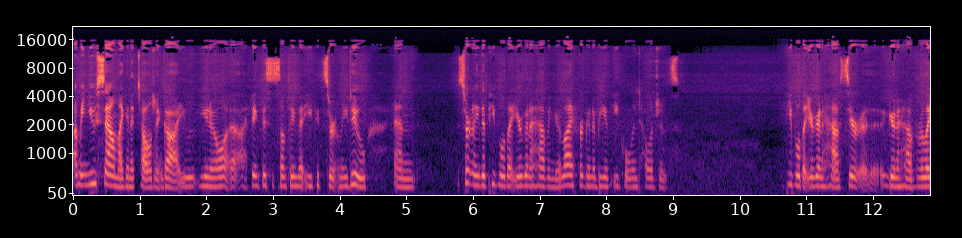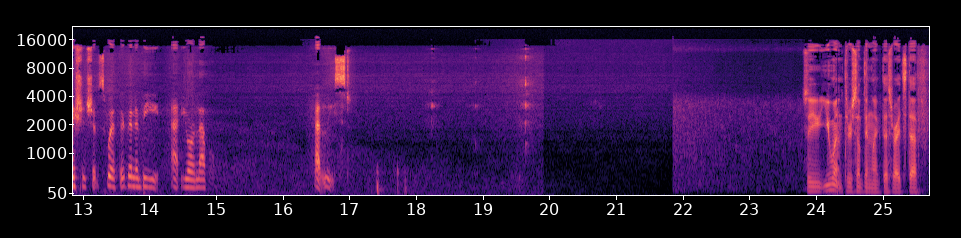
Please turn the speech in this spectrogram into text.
I mean, you sound like an intelligent guy. You you know, I think this is something that you could certainly do, and certainly the people that you're going to have in your life are going to be of equal intelligence. people that you're going to have ser- uh, going to have relationships with. They're going to be at your level, at least. So you, you went through something like this, right, Steph?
